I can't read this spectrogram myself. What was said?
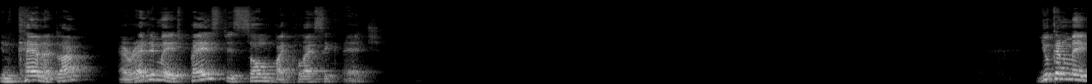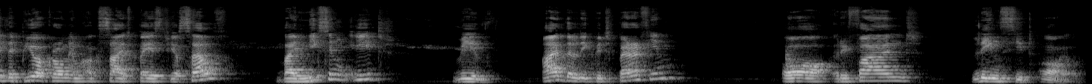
In Canada, a ready-made paste is sold by Classic Edge. You can make the pure chromium oxide paste yourself by mixing it with either liquid paraffin or refined linseed oil.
